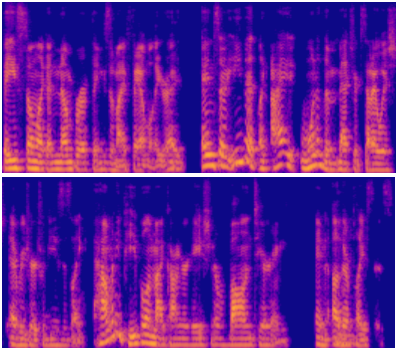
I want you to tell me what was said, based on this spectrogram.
based on like a number of things in my family, right? And so even like I one of the metrics that I wish every church would use is like how many people in my congregation are volunteering in other Mhm. places.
